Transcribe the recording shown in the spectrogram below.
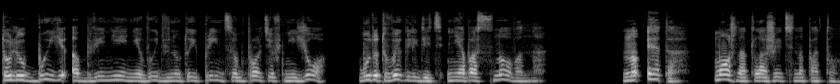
то любые обвинения, выдвинутые принцем против нее, будут выглядеть необоснованно. Но это можно отложить на потом.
